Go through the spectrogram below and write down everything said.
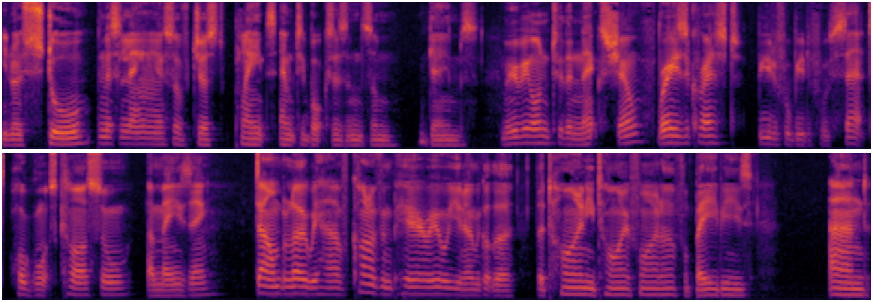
you know, store miscellaneous of just plates, empty boxes, and some games. Moving on to the next shelf. Razor Crest, beautiful, beautiful set. Hogwarts Castle, amazing. Down below we have kind of Imperial, you know, we've got the, the tiny TIE fighter for babies, and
